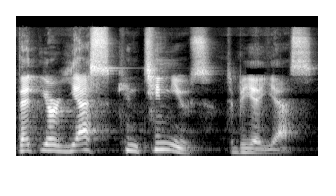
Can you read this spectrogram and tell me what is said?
that your yes continues to be a yes.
